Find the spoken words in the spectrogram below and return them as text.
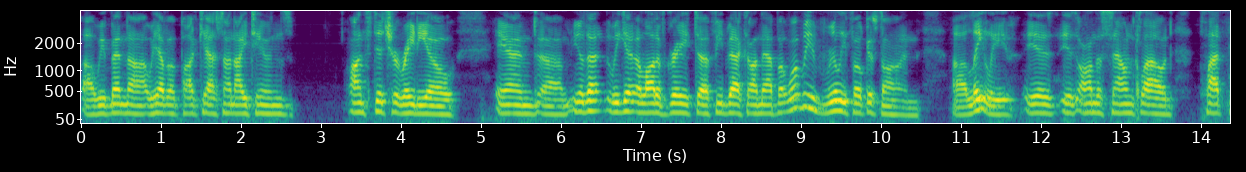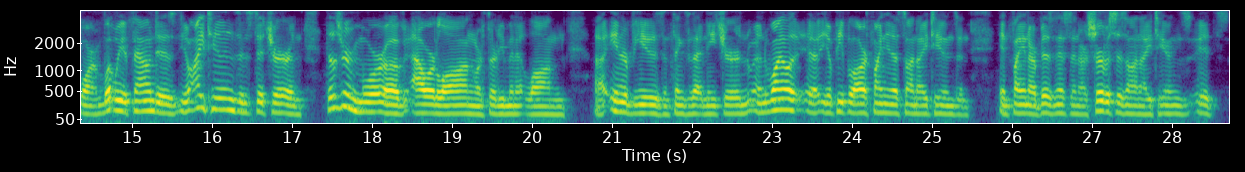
uh, we've been uh, we have a podcast on iTunes, on Stitcher Radio, and um, you know that we get a lot of great uh, feedback on that. But what we've really focused on lately is is on the SoundCloud platform. What we have found is, you know, iTunes and Stitcher, and those are more of hour long or 30 minute long uh, interviews and things of that nature. And, and while, uh, you know, people are finding us on iTunes and, and finding our business and our services on iTunes, it's,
